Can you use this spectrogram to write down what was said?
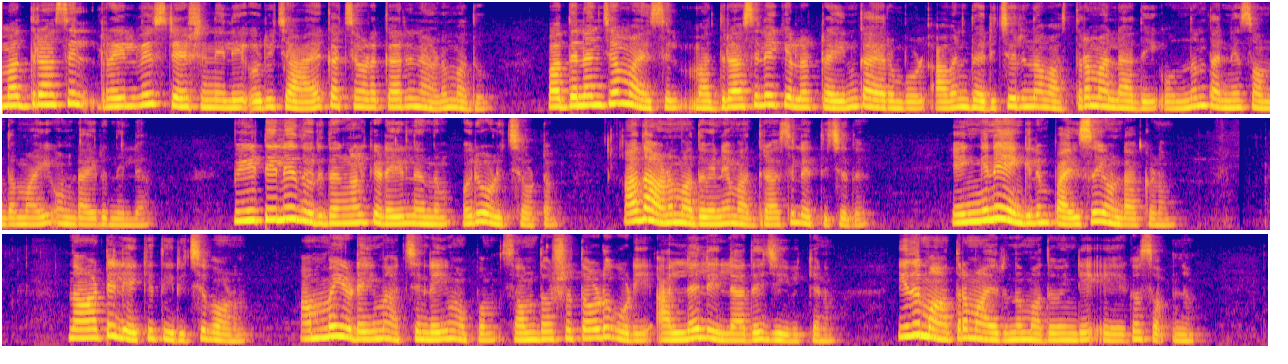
മദ്രാസിൽ റെയിൽവേ സ്റ്റേഷനിലെ ഒരു ചായ കച്ചവടക്കാരനാണ് മധു. പതിനഞ്ചാം വയസ്സിൽ മദ്രാസിലേക്കുള്ള ട്രെയിൻ കയറുമ്പോൾ അവൻ ധരിച്ചിരുന്ന വസ്ത്രമല്ലാതെ ഒന്നും തന്നെ സ്വന്തമായി ഉണ്ടായിരുന്നില്ല. വീട്ടിലെ ദുരിതങ്ങൾക്കിടയിൽ നിന്നും ഒരു ഒളിച്ചോട്ടം. അതാണ് മധുവിനെ മദ്രാസിൽ എത്തിച്ചത്. എങ്ങനെയെങ്കിലും പൈസയുണ്ടാക്കണം. നാട്ടിലേക്ക് തിരിച്ചു പോകണം അമ്മയുടെയും അച്ഛന്റെയും ഒപ്പം സന്തോഷത്തോടു കൂടി അല്ലലില്ലാതെ ജീവിക്കണം. ഇത് മാത്രമായിരുന്നു മധുവിന്റെ ഏക സ്വപ്നം.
